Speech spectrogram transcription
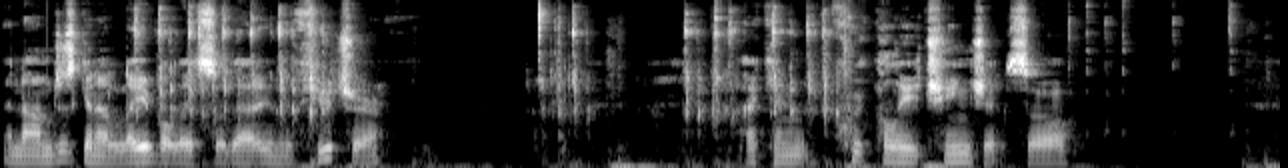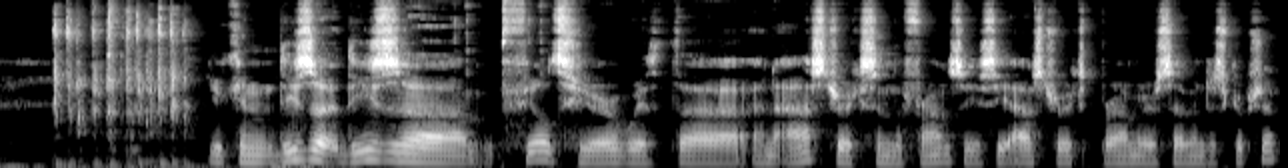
And now I'm just going to label it so that in the future, I can quickly change it. So you can these are these uh, fields here with uh, an asterisk in the front. So you see asterisk parameter seven description.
